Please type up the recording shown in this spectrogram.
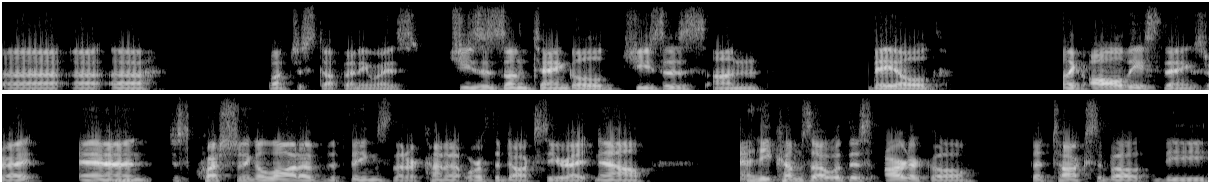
uh, uh, uh, bunch of stuff, anyways. Jesus untangled, Jesus unveiled, like all these things, right? And just questioning a lot of the things that are kind of orthodoxy right now. And he comes out with this article that talks about the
